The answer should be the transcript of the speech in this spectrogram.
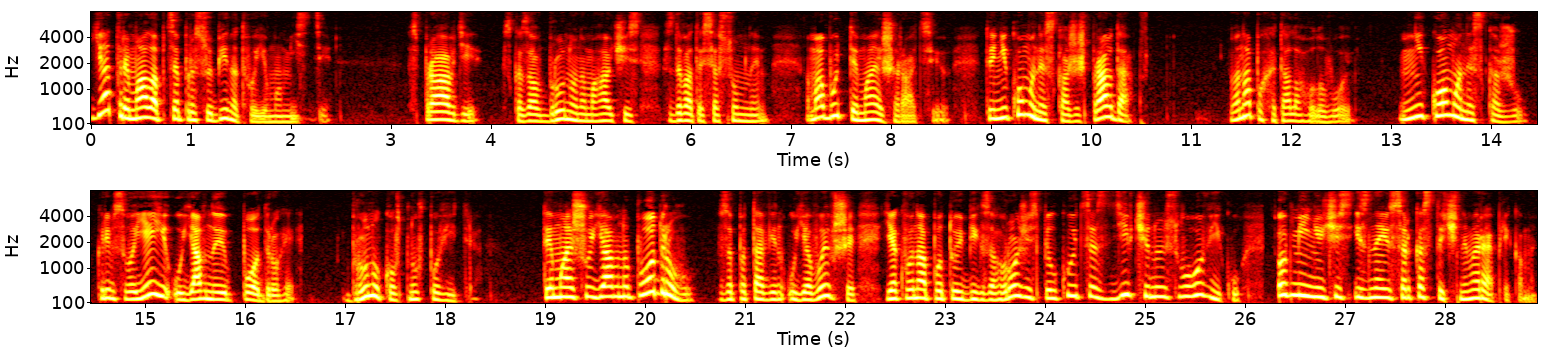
Я тримала б це при собі на твоєму місці. Справді, сказав Бруно, намагаючись здаватися сумним. Мабуть, ти маєш рацію. Ти нікому не скажеш, правда? Вона похитала головою. Нікому не скажу, крім своєї уявної подруги. Бруно ковтнув повітря. Ти маєш уявну подругу? запитав він, уявивши, як вона по той бік загорожі спілкується з дівчиною свого віку, обмінюючись із нею саркастичними репліками.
